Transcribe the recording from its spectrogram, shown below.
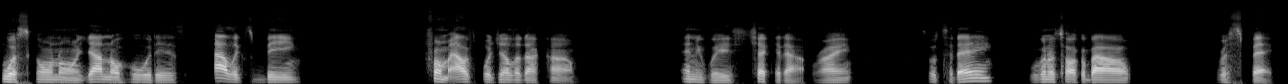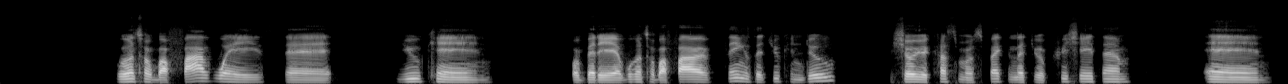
What's going on? Y'all know who it is. Alex B from alexborgella.com. Anyways, check it out, right? So today we're going to talk about respect. We're going to talk about five ways that you can, or better yet, we're going to talk about five things that you can do to show your customer respect and that you appreciate them. And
